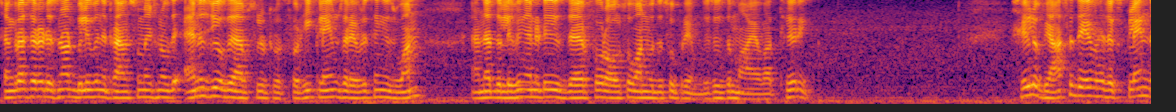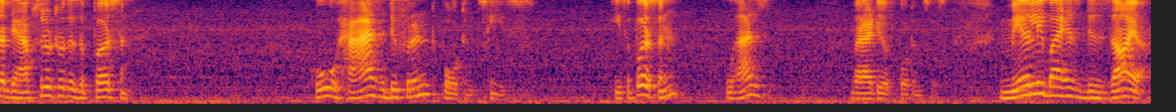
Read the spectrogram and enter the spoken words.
Shankaracharya does not believe in the transformation of the energy of the absolute truth, for he claims that everything is one and that the living entity is therefore also one with the Supreme. This is the Mayavad theory. Srila Vyasadeva has explained that the absolute truth is a person who has different potencies. He's a person who has variety of potencies. Merely by his desire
